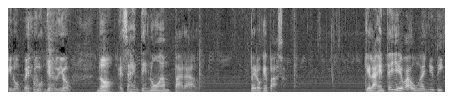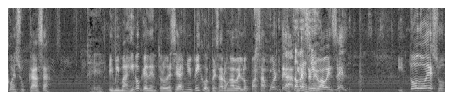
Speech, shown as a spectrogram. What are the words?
y nos vemos y adiós. No, esa gente no han parado. Pero ¿qué pasa? Que la gente lleva un año y pico en sus casas. Sí. Y me imagino que dentro de ese año y pico empezaron a ver los pasaportes. Ah, mira, se me va a vencer. Y todo eso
